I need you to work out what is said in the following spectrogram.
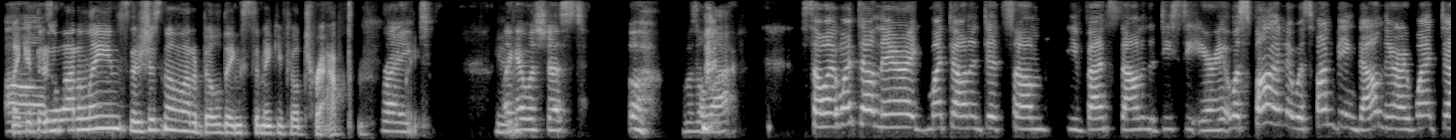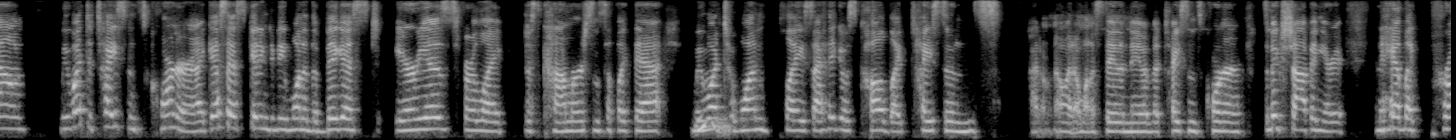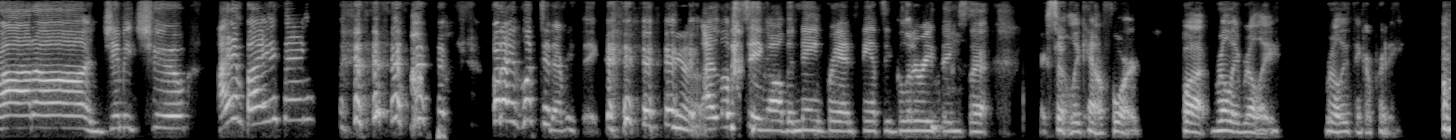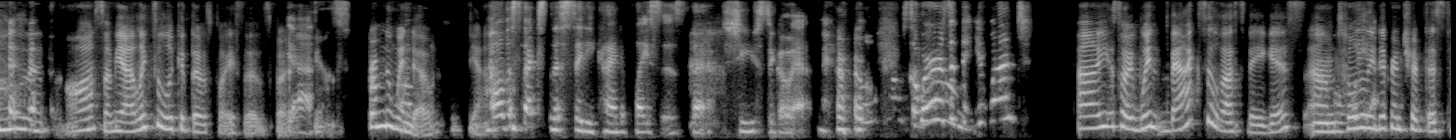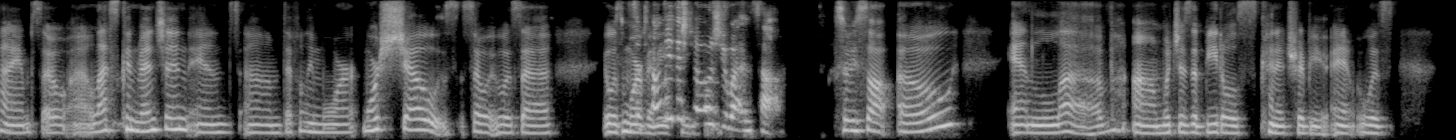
like if there's a oh. lot of lanes, there's just not a lot of buildings to make you feel trapped. Right. Like, yeah. like it was just, oh, it was a lot. So I went down there. I went down and did some events down in the DC area. It was fun. It was fun being down there. I went down, we went to Tyson's Corner. And I guess that's getting to be one of the biggest areas for like just commerce and stuff like that. We Ooh. went to mm. one place, I think it was called like Tyson's. I don't know. I don't want to say the name of it. Tyson's Corner. It's a big shopping area. And they had like Prada and Jimmy Choo. I didn't buy anything. but I looked at everything. Yeah. I love seeing all the name brand fancy glittery things that I certainly can't afford but really, really, really think are pretty. oh, that's awesome. Yeah, I like to look at those places, but yes. yeah, from the window. yeah. All the Sex in the City kind of places that she used to go at. oh, so, where is it that you went? Uh, yeah, so I went back to Las Vegas. Um, oh, totally yeah. different trip this time. So uh, less convention and um, definitely more more shows. So it was uh, it was more. So tell me the shows you went and saw. So we saw O and Love, um, which is a Beatles kind of tribute. And it was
